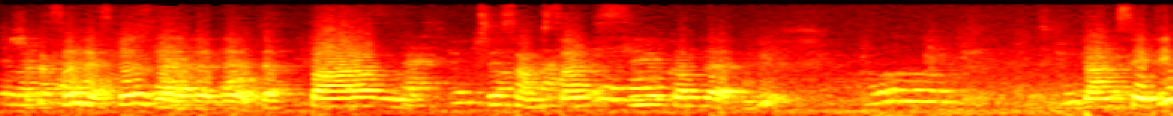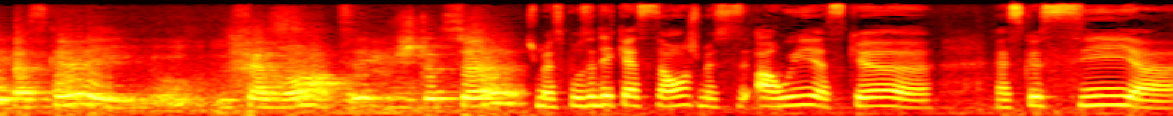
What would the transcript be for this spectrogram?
J'ai ressenti une espèce de, de, de, de peur, tu sais, ça me sert ici comme de, d'anxiété parce que il, fait noir, tu sais, je suis toute seule. Je me suis posé des questions. Je me suis dit, ah oui, est-ce que, euh, est-ce que si euh,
